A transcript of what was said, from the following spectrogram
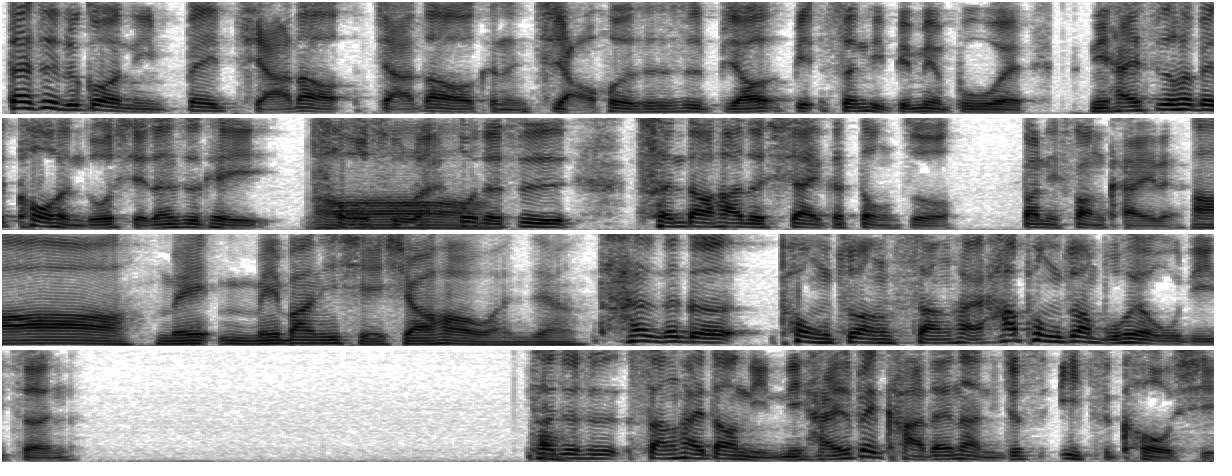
但是如果你被夹到夹到可能脚或者是是比较边身体边边部位，你还是会被扣很多血，但是可以抽出来，哦、或者是撑到他的下一个动作，帮你放开的啊、哦，没没把你血消耗完这样。他的那个碰撞伤害，他碰撞不会有无敌针，他就是伤害到你，你还是被卡在那，你就是一直扣血，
